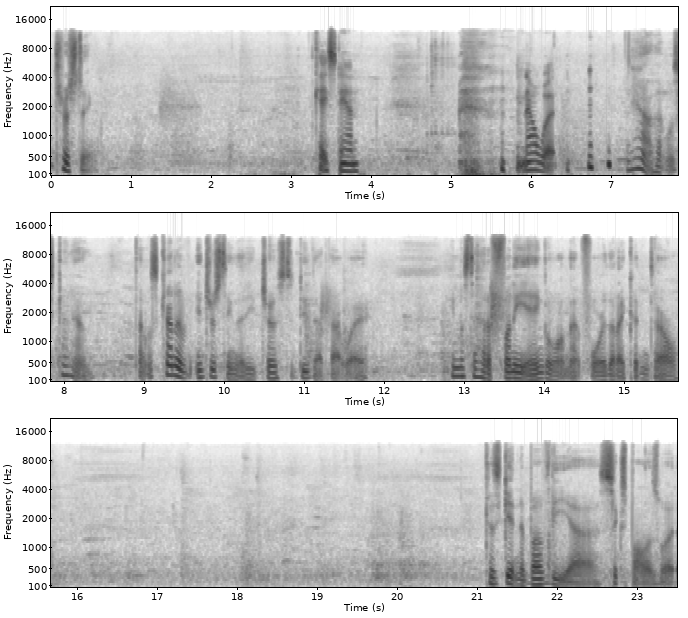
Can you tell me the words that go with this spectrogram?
Interesting. Okay, Stan. now what? Yeah, that was kind of that was kind of interesting that he chose to do that that way. He must have had a funny angle on that four that I couldn't tell. Because getting above the uh, six ball is what,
